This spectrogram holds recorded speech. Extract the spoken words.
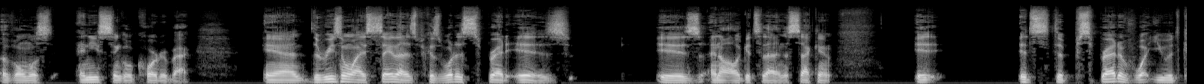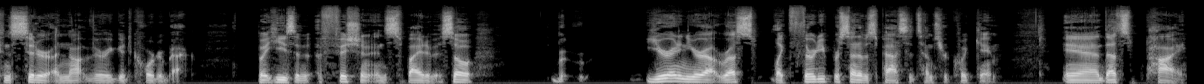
of almost any single quarterback. And the reason why I say that is because what his spread is, is, and I'll get to that in a second. It, it's the spread of what you would consider a not very good quarterback, but he's efficient in spite of it. So year in and year out, Russ, like 30% of his pass attempts are quick game. And that's high.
